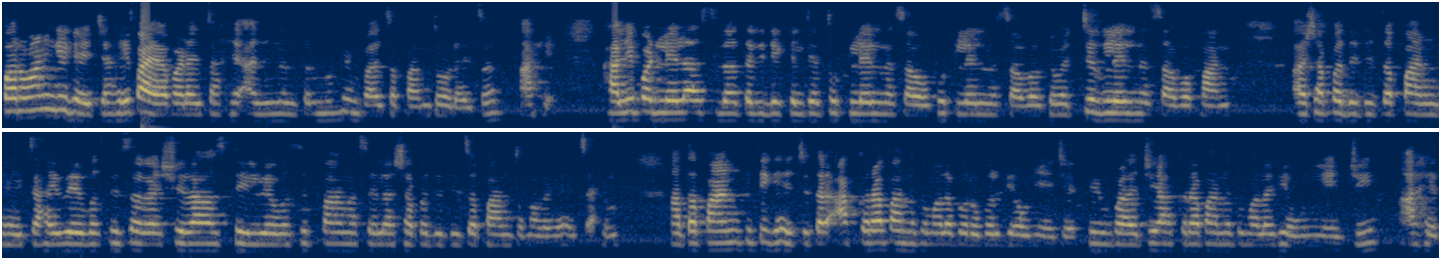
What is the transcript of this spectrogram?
परवानगी घ्यायची आहे पाया पाडायचा आहे आणि नंतर मग पिंपळाचं पान तोडायचं आहे. खाली पडलेलं असलं तरी देखील ते तुटलेलं नसावं फुटलेलं नसावं किंवा चिरलेलं नसावं पान अशा पद्धतीचं पान घ्यायचं आहे. व्यवस्थित सगळ्या शिरा असतील व्यवस्थित पान असेल अशा पद्धतीचं पान तुम्हाला घ्यायचं आहे. आता पान किती घ्यायचे तर अकरा पानं तुम्हाला बरोबर घेऊन यायचे पिंपळाची अकरा पानं तुम्हाला घेऊन यायची आहेत.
